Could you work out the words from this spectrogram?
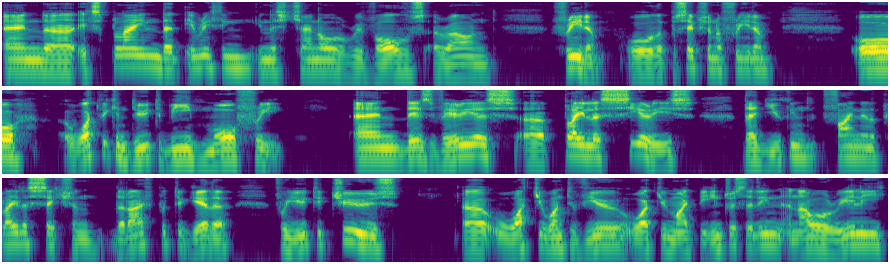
and uh, explain that everything in this channel revolves around freedom or the perception of freedom or what we can do to be more free and there's various uh, playlist series that you can find in the playlist section that I've put together for you to choose uh, what you want to view, what you might be interested in, and I will really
